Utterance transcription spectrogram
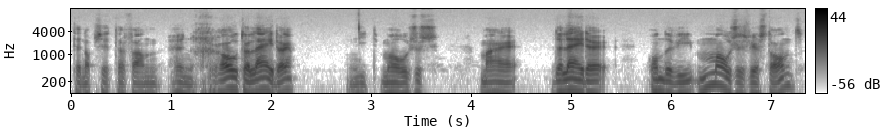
ten opzichte van hun grote leider, niet Mozes, maar de leider onder wie Mozes weer stond,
